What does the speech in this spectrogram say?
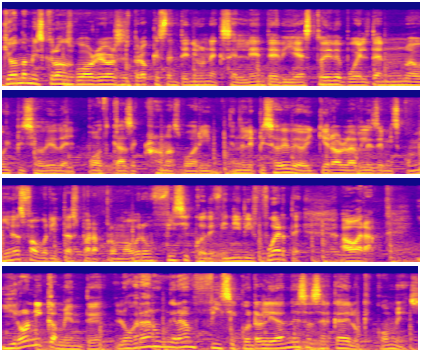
¿Qué onda mis Cronos Warriors? Espero que estén teniendo un excelente día. Estoy de vuelta en un nuevo episodio del podcast de Chronos Body. En el episodio de hoy quiero hablarles de mis comidas favoritas para promover un físico definido y fuerte. Ahora, irónicamente, lograr un gran físico en realidad no es acerca de lo que comes.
